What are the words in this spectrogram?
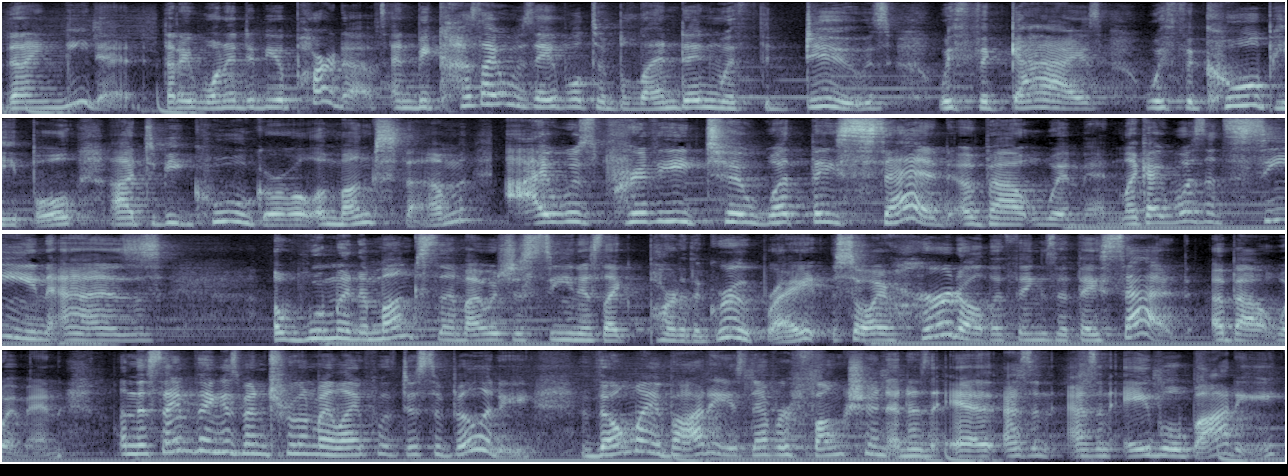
that I needed, that I wanted to be a part of. And because I was able to blend in with the dudes, with the guys, with the cool people, uh, to be cool girl amongst them, I was privy to what they said about women. Like I wasn't seen as a woman amongst them, I was just seen as like part of the group, right? So I heard all the things that they said about women. And the same thing has been true in my life with disability. Though my body has never functioned as, as, an, as an able body,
